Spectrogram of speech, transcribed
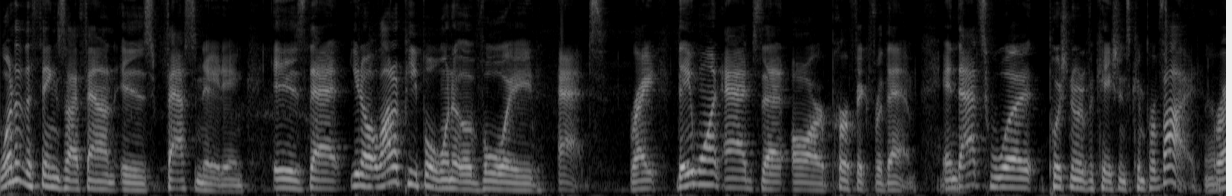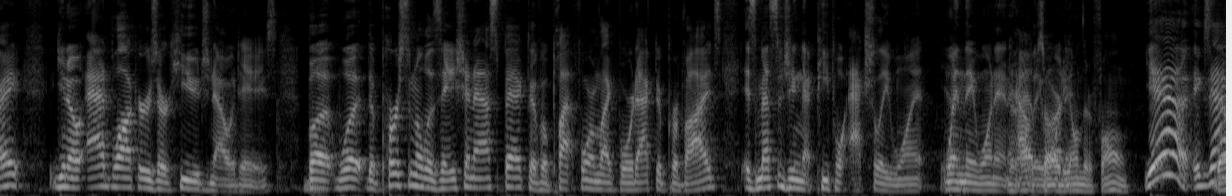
One of the things I found is fascinating is that, you know, a lot of people want to avoid ads, right? They want ads that are perfect for them. And that's what push notifications can provide, right? You know, ad blockers are huge nowadays. But what the personalization aspect of a platform like Board Active provides is messaging that people actually want when they want it and Their how app's they want already it. on their phone. yeah, They exactly.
